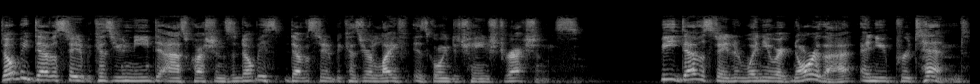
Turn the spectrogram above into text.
Don't be devastated because you need to ask questions, and don't be devastated because your life is going to change directions. Be devastated when you ignore that and you pretend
